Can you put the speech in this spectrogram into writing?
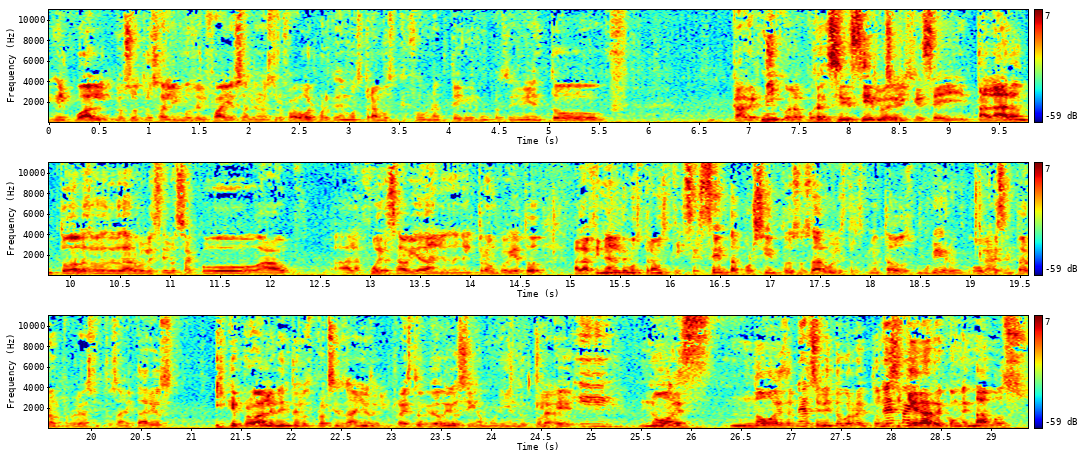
en el cual nosotros salimos del fallo, salió a nuestro favor porque demostramos que fue una técnica, un procedimiento cavernícola, por así decirlo, en el que se talaron todas las hojas de los árboles, se los sacó a a la fuerza, había daños en el tronco, había todo. A la final demostramos que el 60% de esos árboles trasplantados murieron o presentaron problemas fitosanitarios y que probablemente en los próximos años el resto de Biobio siga muriendo porque no es no es el procedimiento correcto. Ni siquiera recomendamos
